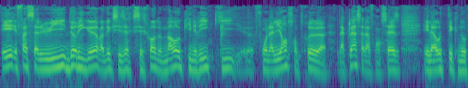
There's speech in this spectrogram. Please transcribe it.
et face à lui, de rigueur, avec ses accessoires de maroquinerie qui euh, font l'alliance entre euh, la classe à la française et la haute techno.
